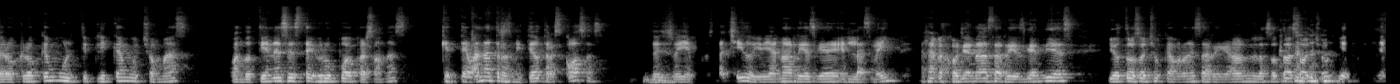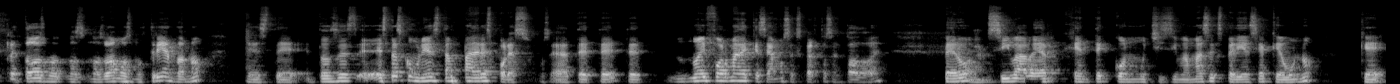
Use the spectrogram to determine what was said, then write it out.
pero creo que multiplica mucho más cuando tienes este grupo de personas que te van a transmitir otras cosas. Entonces, oye, pues está chido, yo ya no arriesgué en las 20, a lo mejor ya nada más arriesgué en 10 y otros ocho cabrones arriesgaron en las otras 8 y entre todos nos, nos, vamos nutriendo, ¿no? Este, entonces, estas comunidades están padres por eso, o sea, te, te, te, no hay forma de que seamos expertos en todo, ¿eh? Pero sí va a haber gente con muchísima más experiencia que uno que,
